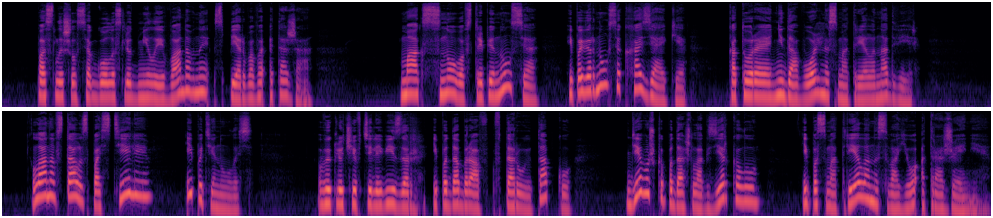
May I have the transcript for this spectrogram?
— послышался голос Людмилы Ивановны с первого этажа. Макс снова встрепенулся и повернулся к хозяйке, которая недовольно смотрела на дверь. Лана встала с постели и потянулась. Выключив телевизор и подобрав вторую тапку, девушка подошла к зеркалу и посмотрела на свое отражение.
